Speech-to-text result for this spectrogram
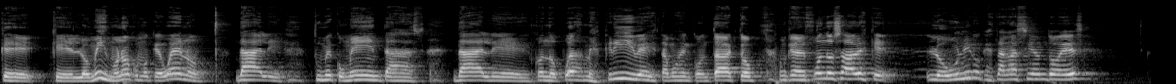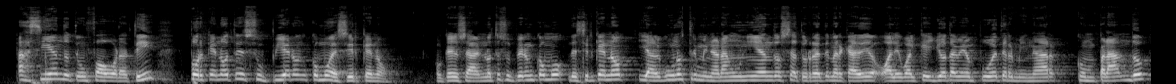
que, que lo mismo, ¿no? Como que, bueno, dale, tú me comentas, dale, cuando puedas me escribes, estamos en contacto, aunque en el fondo sabes que lo único que están haciendo es haciéndote un favor a ti porque no te supieron cómo decir que no. ¿Ok? O sea, no te supieron cómo decir que no y algunos terminarán uniéndose a tu red de mercadeo, al igual que yo también pude terminar comprando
